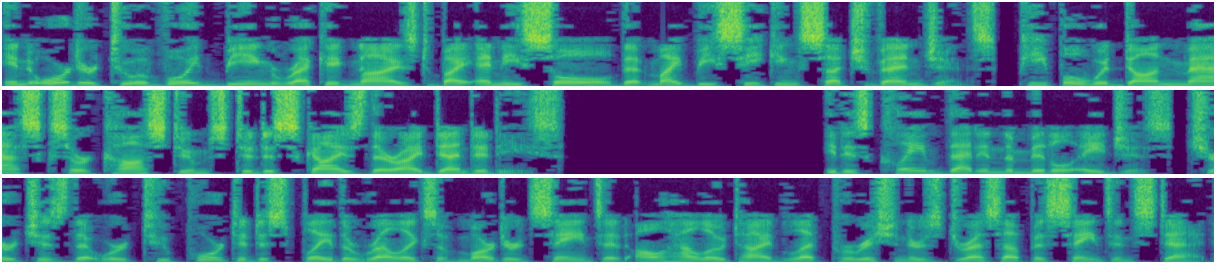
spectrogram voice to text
In order to avoid being recognized by any soul that might be seeking such vengeance, people would don masks or costumes to disguise their identities. It is claimed that in the Middle Ages, churches that were too poor to display the relics of martyred saints at Allhallowtide let parishioners dress up as saints instead.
